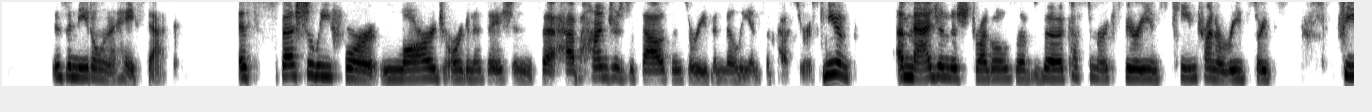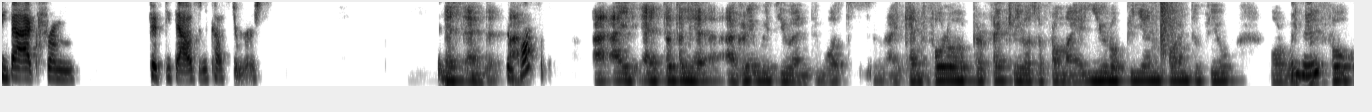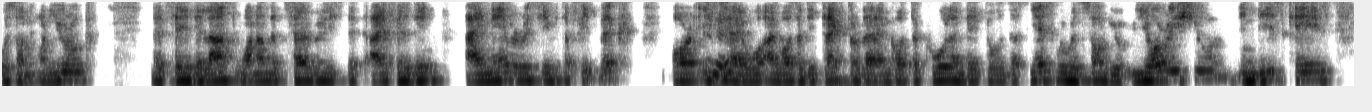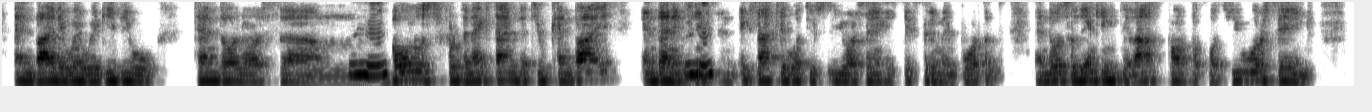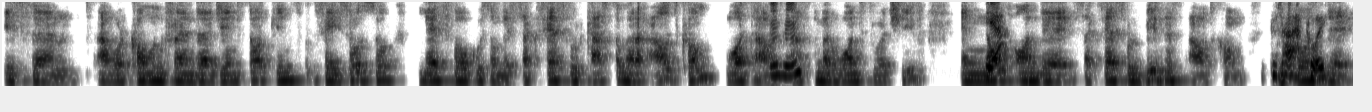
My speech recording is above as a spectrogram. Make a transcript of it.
is a needle in a haystack, especially for large organizations that have hundreds of thousands or even millions of customers. Can you imagine the struggles of the customer experience team trying to read feedback from 50,000 customers. It's, yes, and it's impossible. I, I totally agree with you, and what I can follow perfectly also from my European point of view, or with mm-hmm. focus on, on Europe. Let's say the last 100 surveys that I filled in, I never received a feedback. Or if mm-hmm. I, I was a detractor there and got a call and they told us, yes, we will solve you, your issue in this case. And by the way, we give you ten dollars um, mm-hmm. bonus for the next time that you can buy and then it's mm-hmm. exactly what you, you are saying is extremely important and also linking yeah. the last part of what you were saying is um, our common friend uh, james Dodkins says also let's focus on the successful customer outcome what our mm-hmm. customer wants to achieve and not yeah. on the successful business outcome exactly. because the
